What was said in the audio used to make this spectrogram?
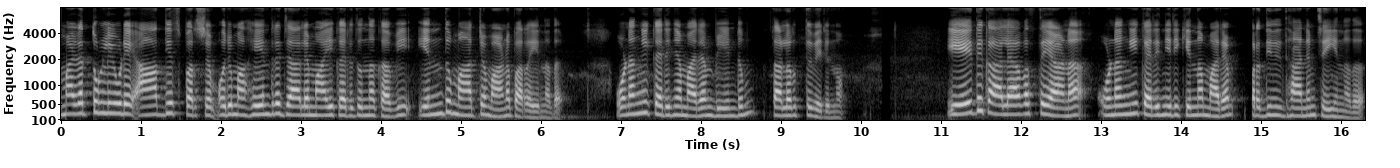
മഴത്തുള്ളിയുടെ ആദ്യ സ്പർശം ഒരു മഹേന്ദ്രജാലമായി കരുതുന്ന കവി എന്തു മാറ്റമാണ് പറയുന്നത്? ഉണങ്ങിക്കരിഞ്ഞ മരം വീണ്ടും തളർത്തു വരുന്നു ഏത് കാലാവസ്ഥയാണ് ഉണങ്ങിക്കരിഞ്ഞിരിക്കുന്ന മരം പ്രതിനിധാനം ചെയ്യുന്നത്?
